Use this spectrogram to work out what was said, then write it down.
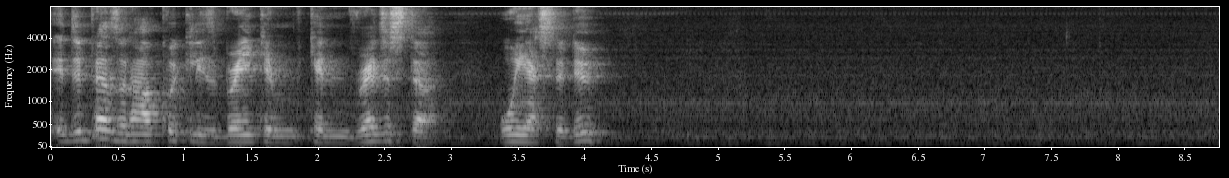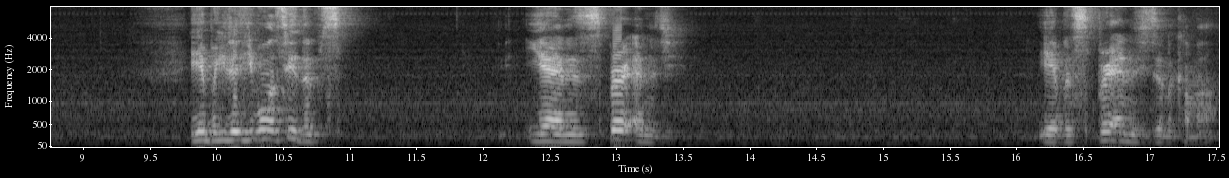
It depends on how quickly his brain can can register what he has to do. Yeah, but he, he won't see the. Yeah, and his spirit energy. Yeah, but spirit energy's gonna come out.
